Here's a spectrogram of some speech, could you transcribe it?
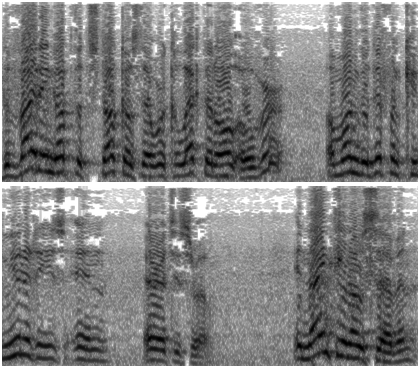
dividing up the tzedakos that were collected all over among the different communities in Eretz Israel. In 1907,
